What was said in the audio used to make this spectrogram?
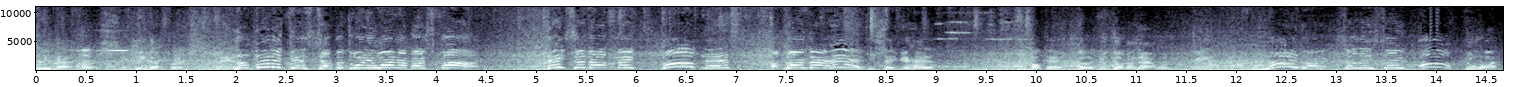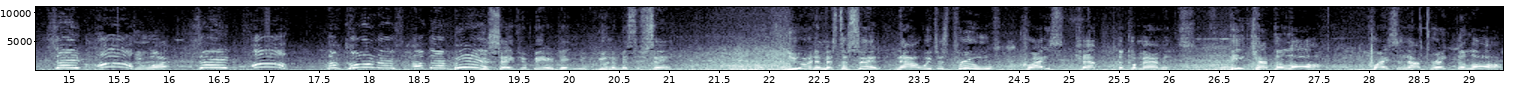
read that first. Read that first. Leviticus chapter 21 and verse 5. They shall not make baldness upon their Did you shave your head? Okay, good. You're good on that one. Read. neither shall they shave off. Do what? Shave off. Do what? Shave off the corners of their beard. You shaved your beard, didn't you? You're in the midst of sin. You're in the midst of sin. Now, we just proved Christ kept the commandments. He kept the law. Christ did not break the law.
